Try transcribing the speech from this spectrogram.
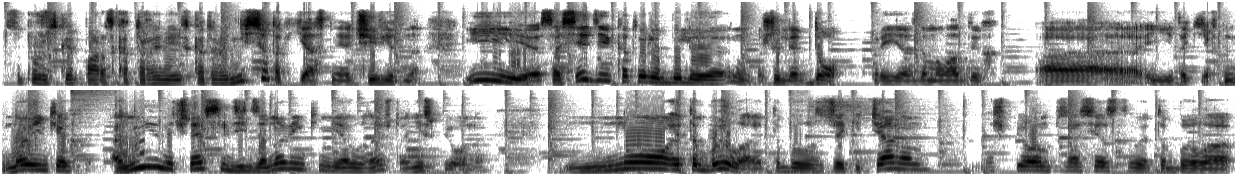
супружеская пара, с которой, с которой не все так ясно и очевидно. И соседи, которые были, ну, жили до приезда молодых а, и таких новеньких, они начинают следить за новенькими и узнают, что они шпионы. Но это было. Это было с Джеки Чаном, шпион по соседству, это было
